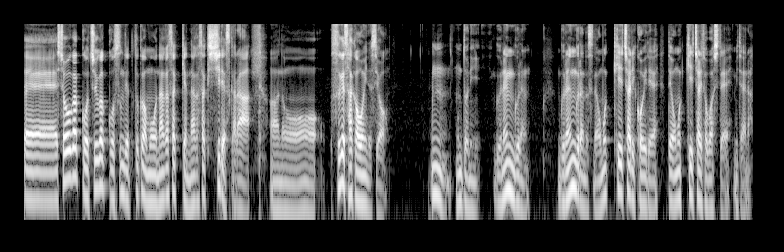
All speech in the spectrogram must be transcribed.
えー、小学校中学校住んでたとこはもう長崎県長崎市ですからあのー、すげえ坂多いんですよ。うん本当に。ぐねんぐれんぐれんぐれんですね。思いっきりチャリこいでで思いっきりチャリ飛ばしてみたいな。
